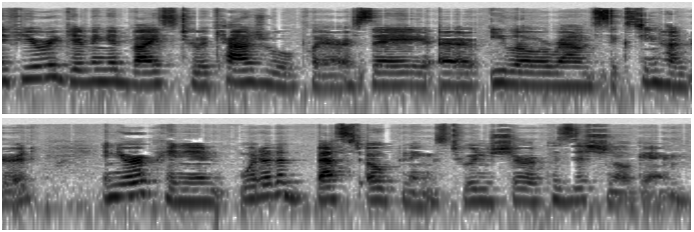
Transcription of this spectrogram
if you were giving advice to a casual player, say a elo around 1600, in your opinion, what are the best openings to ensure a positional game?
